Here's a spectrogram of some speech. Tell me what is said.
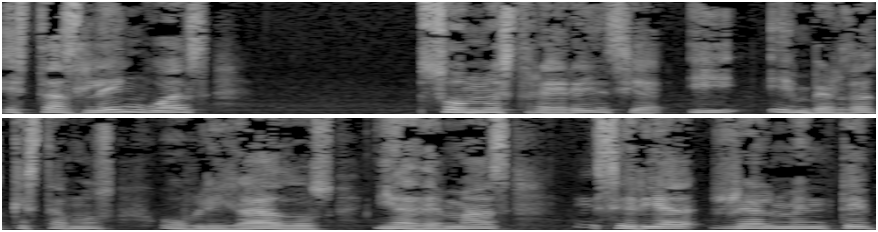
estas lenguas son nuestra herencia y en verdad que estamos obligados y además sería realmente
